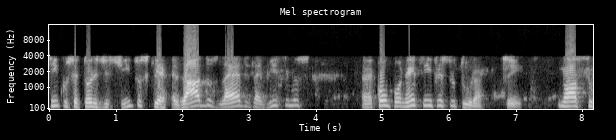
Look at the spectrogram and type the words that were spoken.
cinco setores distintos, que é pesados, leves, levíssimos, é, componentes e infraestrutura. Sim. Nosso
